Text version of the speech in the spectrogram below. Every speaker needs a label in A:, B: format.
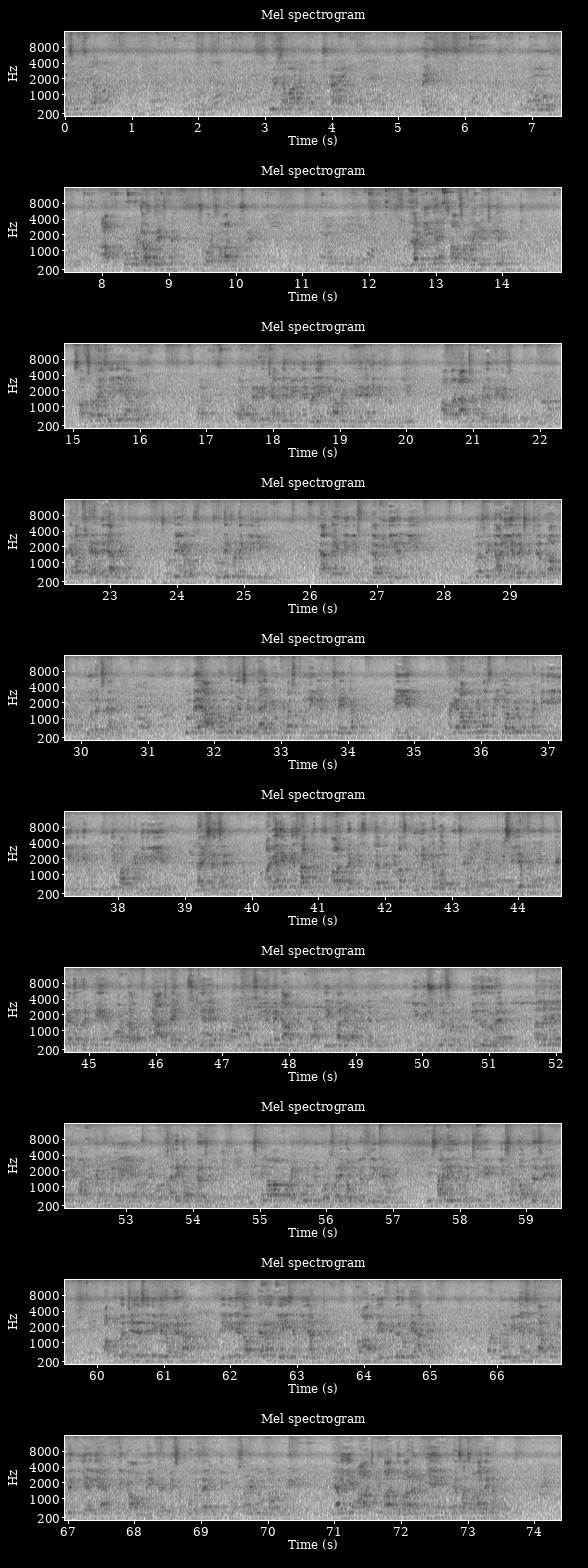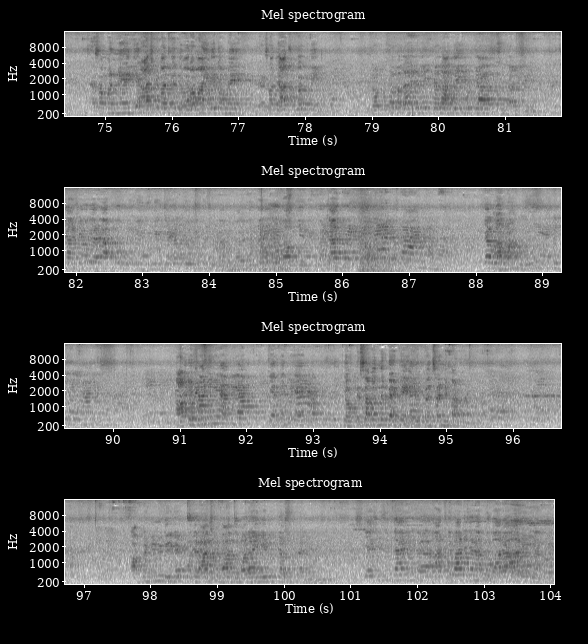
A: दस कोई सवाल पूछना नहीं तो आपको कोई डाउट है इसमें कुछ और सवाल पूछने सुविधा ठीक है साफ़ सफ़ाई अच्छी है साफ़ सफ़ाई सही है यहाँ पे और डॉक्टर के चैम्बर भी इतने बड़े हैं कि वहाँ पे भीड़ लगाने की ज़रूरत नहीं है आप आराम से खड़े भी कर सकते हो अगर आप शहर में जाते हो छोटे छोटे छोटे क्लिनिक होते हैं जहाँ बैठने की सुविधा भी नहीं रहती है ऊपर से गाड़ी अलग से चल रहा होता है बदबू अलग से आ रही है। तो मैं आप लोगों को जैसे बताया कि उनके पास खोने के लिए कुछ है क्या? नहीं है। अगर आप उनके पास नहीं जाओगे, उनके पास डिग्री नहीं है। लेकिन इनके पास में डिग्री है, लाइसेंस है। अगर इनके साथ में कुछ माल प्रैक्टिस होता है तो इनके पास खोने के लिए बहुत कुछ है। इसीलिए फूक फूक के कदम रखते हैं और जाँच का एक प्रोसीजर है, उस प्रोसीजर में काम करते हैं। आप देख पा रहे हैं वहाँ पे जैसे बी शुगर सब मेजर हो रहा है। अलग अलग डिपार्टमेंट बने हैं उसमें बहुत सारे डॉक्टर्स हैं। इसके अलावा आप व्हाइट बोर्ड में बहुत सारे डॉक्टर्स दिख रहे होंगे। ये सारे जो बच्चे हैं, ये सब डॉक्टर्स हैं आपको बच्चे जैसे दिख रहे होंगे ना, लेकिन ये डॉक्टर है और यही सब चीज़ जानना चाहते हैं। तो आप बेफिक्र होकर यहाँ पे और जो भी मैसेज आपको अभी तक दिया गया अपने गाँव में, घर में सबको बताएँ, क्योंकि बहुत सारे लोग गाँव में क्या ये आज के बाद दोबारा नहीं आएँगे? ऐसा सवाल है ना? ऐसा मन में है कि आज के बाद क्या दोबारा आएँगे तो हमें ऐसा जाँच कि नहीं? डॉक्टर साहब बताएँ कि कल आते हैं तो क्या सुविधा मिलेगी
B: जांचें वगैरह आपको चेकअप जो भी कुछ होगा आप देंगे पचास क्या हुआ
A: आपको
B: परेशानी है अभी आप
A: डॉक्टर साहब अंदर बैठे हैं जो कंसर्न डिपार्टमेंट आप कंटिन्यू करिएगा अगर आज के बाद दोबारा आएँगे तो क्या सुविधाएँ मिलेगी
B: जैसी सुविधाएँ आज के बाद अगर आप दोबारा आ रहे हैं यहाँ पे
